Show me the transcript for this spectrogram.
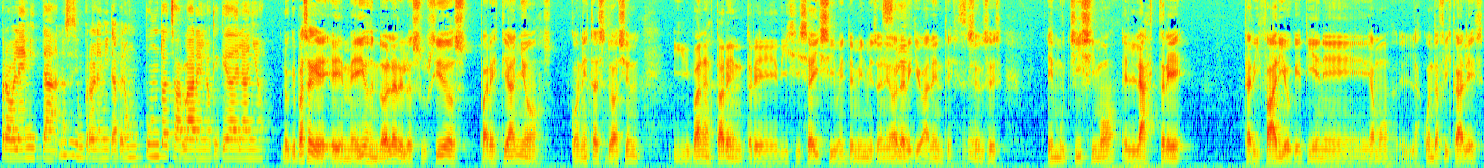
problemita, no sé si un problemita, pero un punto a charlar en lo que queda del año. Lo que pasa es que eh, medidos en dólares los subsidios para este año con esta situación y van a estar entre 16 y 20 mil millones de dólares equivalentes. Entonces es muchísimo el lastre tarifario que tiene, digamos, las cuentas fiscales.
